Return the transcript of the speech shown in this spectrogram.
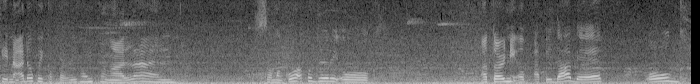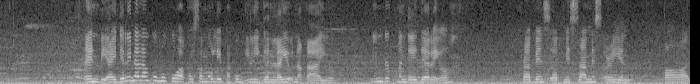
kay naa daw ko'y kaparehong pangalan. So magkuha ko diri og attorney of affidavit og NBI diri na lang kumukuha kay sa muli pa kog iligan. Layo na kaayo. Nindot man day diri oh. Province of Misamis Oriental.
